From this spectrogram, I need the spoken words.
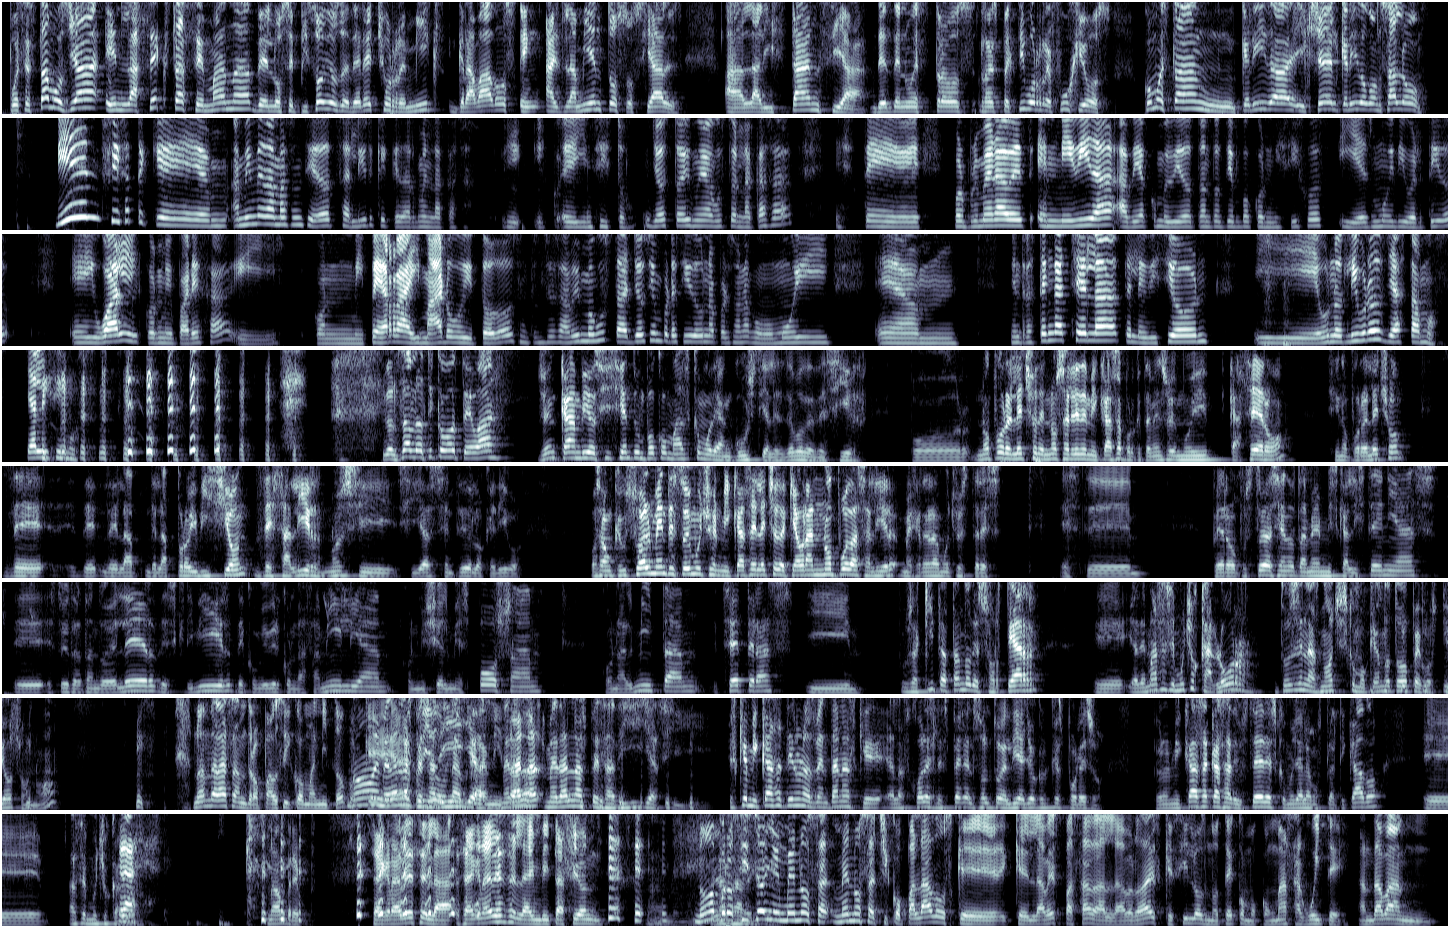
Pues estamos ya en la sexta semana de los episodios de Derecho Remix grabados en aislamiento social, a la distancia, desde nuestros respectivos refugios. ¿Cómo están, querida Ixchel, querido Gonzalo? Bien, fíjate que mm, a mí me da más ansiedad salir que quedarme en la casa. Y- y- e insisto, yo estoy muy a gusto en la casa. Este, por primera vez en mi vida había convivido tanto tiempo con mis hijos y es muy divertido. E igual con mi pareja y con mi perra y Maru y todos. Entonces a mí me gusta. Yo siempre he sido una persona como muy... em, mientras tenga chela, televisión y unos libros, ya estamos. Ya le hicimos. Gonzalo, ¿a ti cómo te va? Yo en cambio sí siento un poco más como de angustia, les debo de decir. Por, no por el hecho de no salir de mi casa, porque también soy muy casero, sino por el hecho de, de- de la, de la prohibición de salir. No sé si, si hace sentido lo que digo. O sea, aunque usualmente estoy mucho en mi casa, el hecho de que ahora no pueda salir me genera mucho estrés. Este, pero pues estoy haciendo también mis calistenias, eh, estoy tratando de leer, de escribir, de convivir con la familia, con Michelle, mi esposa, con Almita, etcétera. Y pues aquí tratando de sortear. eh, y además hace mucho calor. Entonces en las noches como que ando todo pegostioso, ¿no? ¿No andarás andropáusico, manito? No, Porque y me dan las pesadillas. Me dan, me dan las pesadillas. Y... Es que mi casa tiene unas ventanas que, a las cuales les pega el sol todo el día. Yo creo que es por eso. Pero en mi casa, casa de ustedes, como ya lo hemos platicado, eh, hace mucho calor. Gracias. No, hombre. Se agradece la, se agradece la invitación. No, pero sí se oyen menos, menos achicopalados que, que la vez pasada. La verdad es que sí los noté como con más agüite. Andaban.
